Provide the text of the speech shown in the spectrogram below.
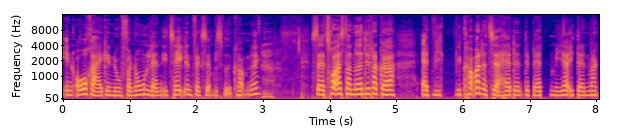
en årrække nu for nogle lande, Italien for eksempel vedkommende. Ikke? Ja. Så jeg tror altså, der er noget af det, der gør, at vi, vi kommer der til at have den debat mere i Danmark,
